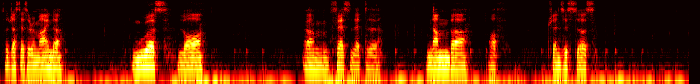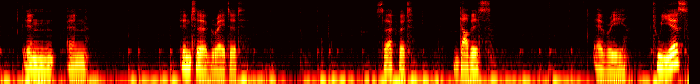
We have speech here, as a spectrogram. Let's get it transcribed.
So just as a reminder, Moore's law um, says that the number of transistors in an integrated circuit doubles every two years.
